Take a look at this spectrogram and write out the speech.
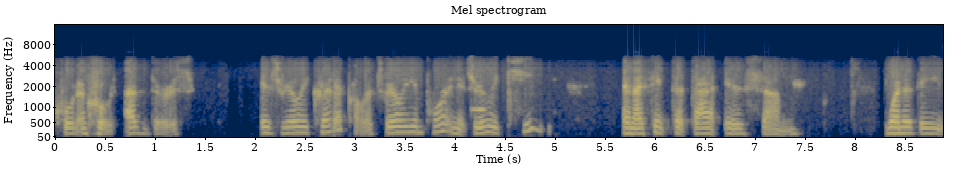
quote unquote others, is really critical. It's really important. It's really key. And I think that that is um, one of the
